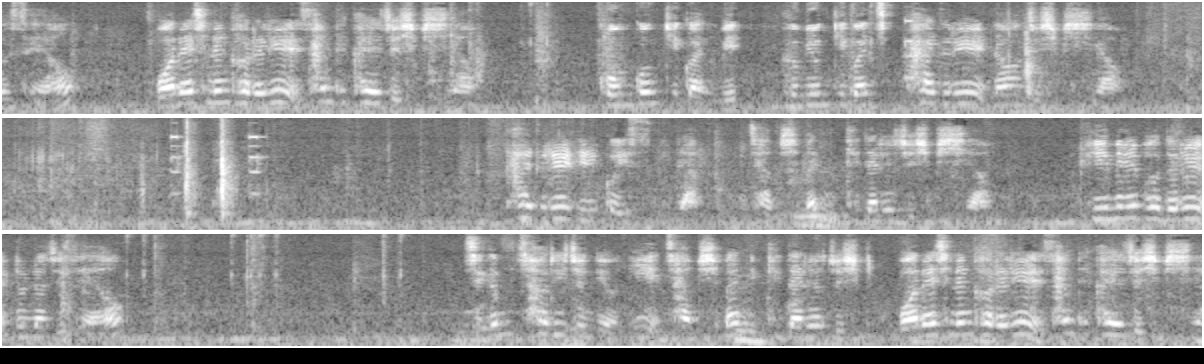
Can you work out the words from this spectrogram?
오세요. 원하시는 거래를 선택하여 주십시오. 공공기관 및 금융기관 카드를 넣어 주십시오. 카드를 읽고 있습니다. 잠시만 기다려 주십시오. 비밀번호를 눌러주세요. 지금 처리 중이오니 잠시만 기다려 주십시오. 원하시는 거래를 선택하여 주십시오.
